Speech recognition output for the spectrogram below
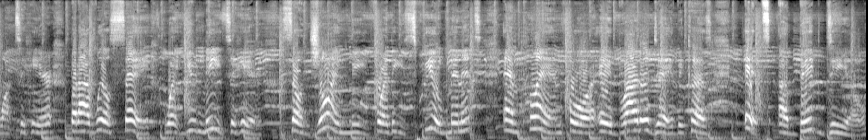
want to hear, but I will say what you need to hear. So join me for these few minutes and plan for a brighter day because it's a big deal.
